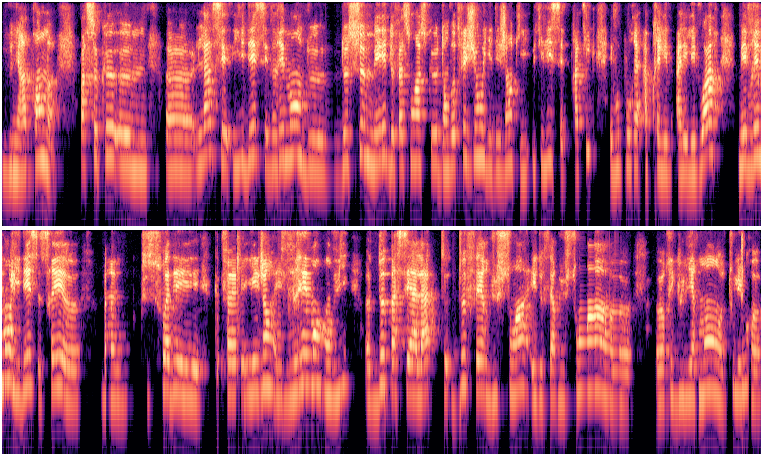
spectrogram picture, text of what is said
venir apprendre. Parce que euh, euh, là c'est l'idée c'est vraiment de, de, semer de façon à ce que dans votre région il y ait des gens qui utilisent cette pratique et vous pourrez après aller les voir. Mais vraiment l'idée ce serait ben, que soit des, les gens aient vraiment envie euh, de passer à l'acte, de faire du soin et de faire du soin euh, euh, régulièrement tous les jours,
